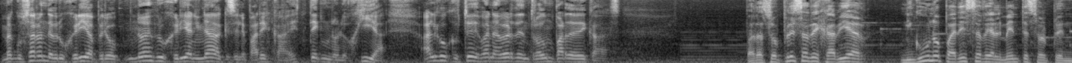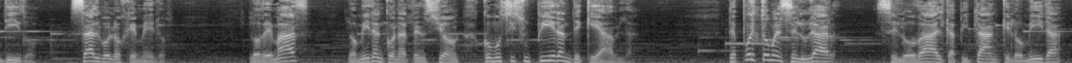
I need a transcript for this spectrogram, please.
Me acusaron de brujería, pero no es brujería ni nada que se le parezca. Es tecnología. Algo que ustedes van a ver dentro de un par de décadas. Para sorpresa de Javier, ninguno parece realmente sorprendido, salvo los gemelos. Los demás lo miran con atención, como si supieran de qué habla. Después toma el celular, se lo da al capitán que lo mira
